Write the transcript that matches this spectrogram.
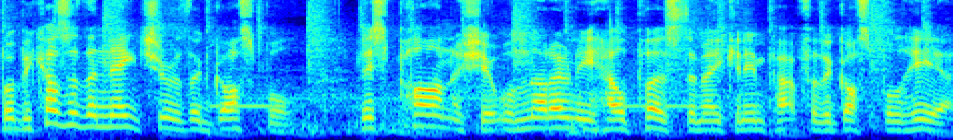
But because of the nature of the gospel, this partnership will not only help us to make an impact for the gospel here,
